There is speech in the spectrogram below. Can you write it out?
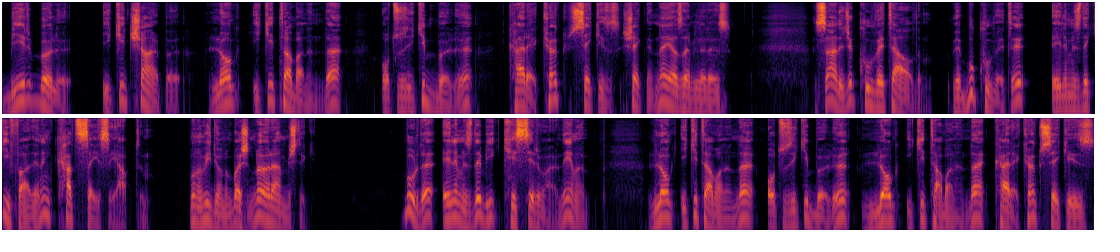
1 bölü 2 çarpı log 2 tabanında 32 bölü kare kök 8 şeklinde yazabiliriz. Sadece kuvveti aldım ve bu kuvveti elimizdeki ifadenin katsayısı yaptım. Bunu videonun başında öğrenmiştik. Burada elimizde bir kesir var değil mi? Log 2 tabanında 32 bölü log 2 tabanında karekök 8.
